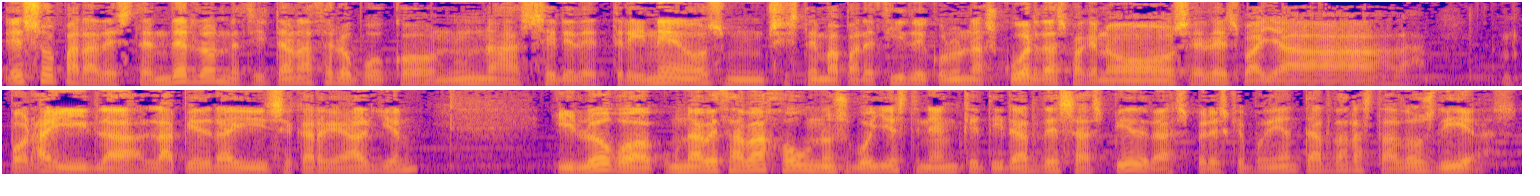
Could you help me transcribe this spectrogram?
eso para descenderlo necesitaban hacerlo con una serie de trineos, un sistema parecido y con unas cuerdas para que no se les vaya por ahí la, piedra y se cargue a alguien. Y luego, una vez abajo, unos bueyes tenían que tirar de esas piedras, pero es que podían tardar hasta dos días.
